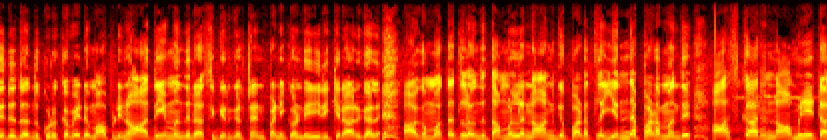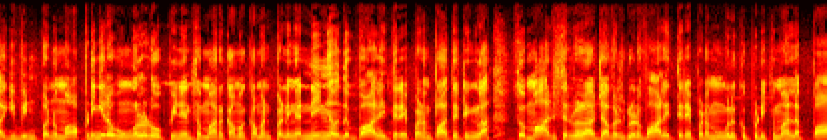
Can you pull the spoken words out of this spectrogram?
விருது வந்து கொடுக்க வேண்டும் அப்படின்னும் அதையும் வந்து ரசிகர்கள் ட்ரெண்ட் பண்ணி கொண்டு இருக்கிறார்கள். ஆக மொத்தத்தில் வந்து தமிழில் நான்கு படத்தில் எந்த படம் வந்து ஆஸ்கார் நாமினேட் ஆகி வின் பண்ணுமா அப்படிங்கிற உங்களோட ஒப்பீனியன்ஸை மறக்காமல் கமெண்ட் பண்ணுங்கள் நீங்கள் வந்து வாழை திரைப்படம் பார்த்துட்டிங்களா? ஸோ மாரி செல்வராஜ் அவர்களோட வாழை திரைப்படம் உங்களுக்கு பிடிக்குமா? இல்லை பா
